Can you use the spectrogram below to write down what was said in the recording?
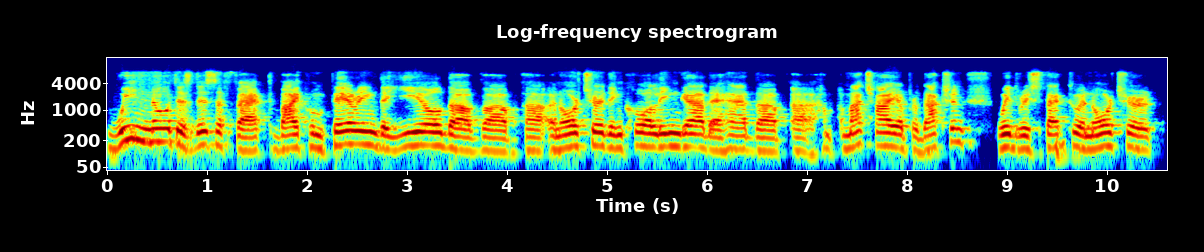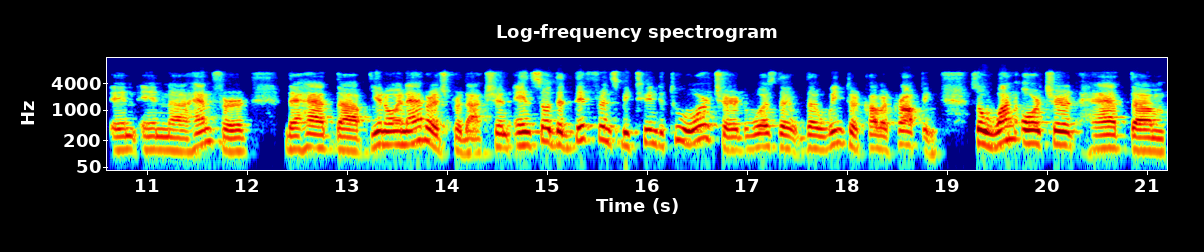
we noticed this effect by comparing the yield of uh, uh, an orchard in Coalinga that had uh, uh much higher production with respect to an orchard in, in uh, Hanford that had, uh, you know, an average production. And so the difference between the two orchards was the, the winter cover cropping. So one orchard had um,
